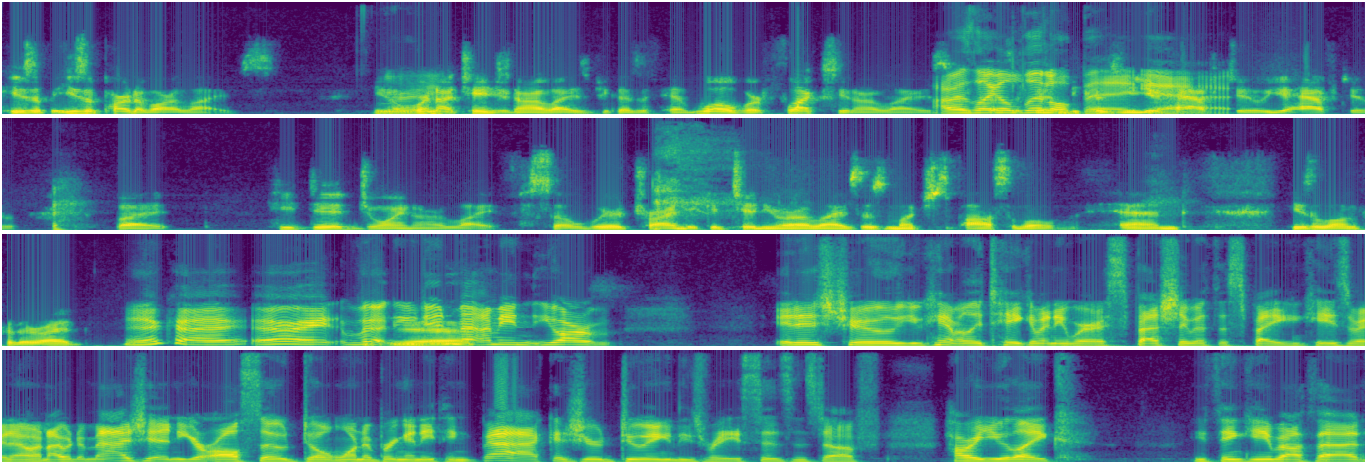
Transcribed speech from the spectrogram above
He's a he's a part of our lives. You know, right. we're not changing our lives because of him. Well, we're flexing our lives. I was like a little bit. You, you yeah. have to. You have to. But he did join our life, so we're trying to continue our lives as much as possible, and he's along for the ride. Okay, all right. But you yeah. did. I mean, you are it is true you can't really take them anywhere, especially with the spike in cases right now. And I would imagine you're also don't want to bring anything back as you're doing these races and stuff. How are you like? You thinking about that?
